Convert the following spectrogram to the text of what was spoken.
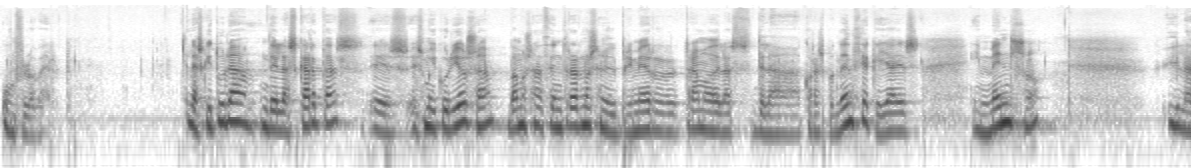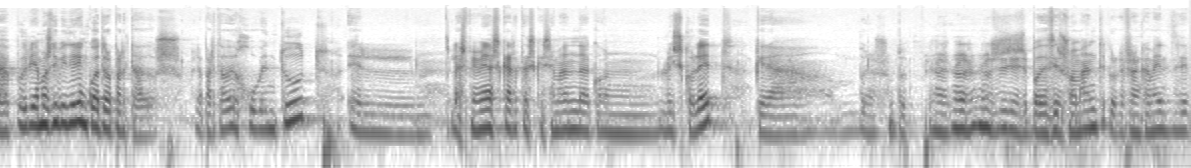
un Flaubert. La escritura de las cartas es, muy curiosa. Vamos a centrarnos en el primer tramo de, la correspondencia, que ya es inmenso, y la podríamos dividir en cuatro apartados. El apartado de juventud, las primeras cartas que se manda con Luis Colet, que era no, sé si se puede decir su amante, porque francamente,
